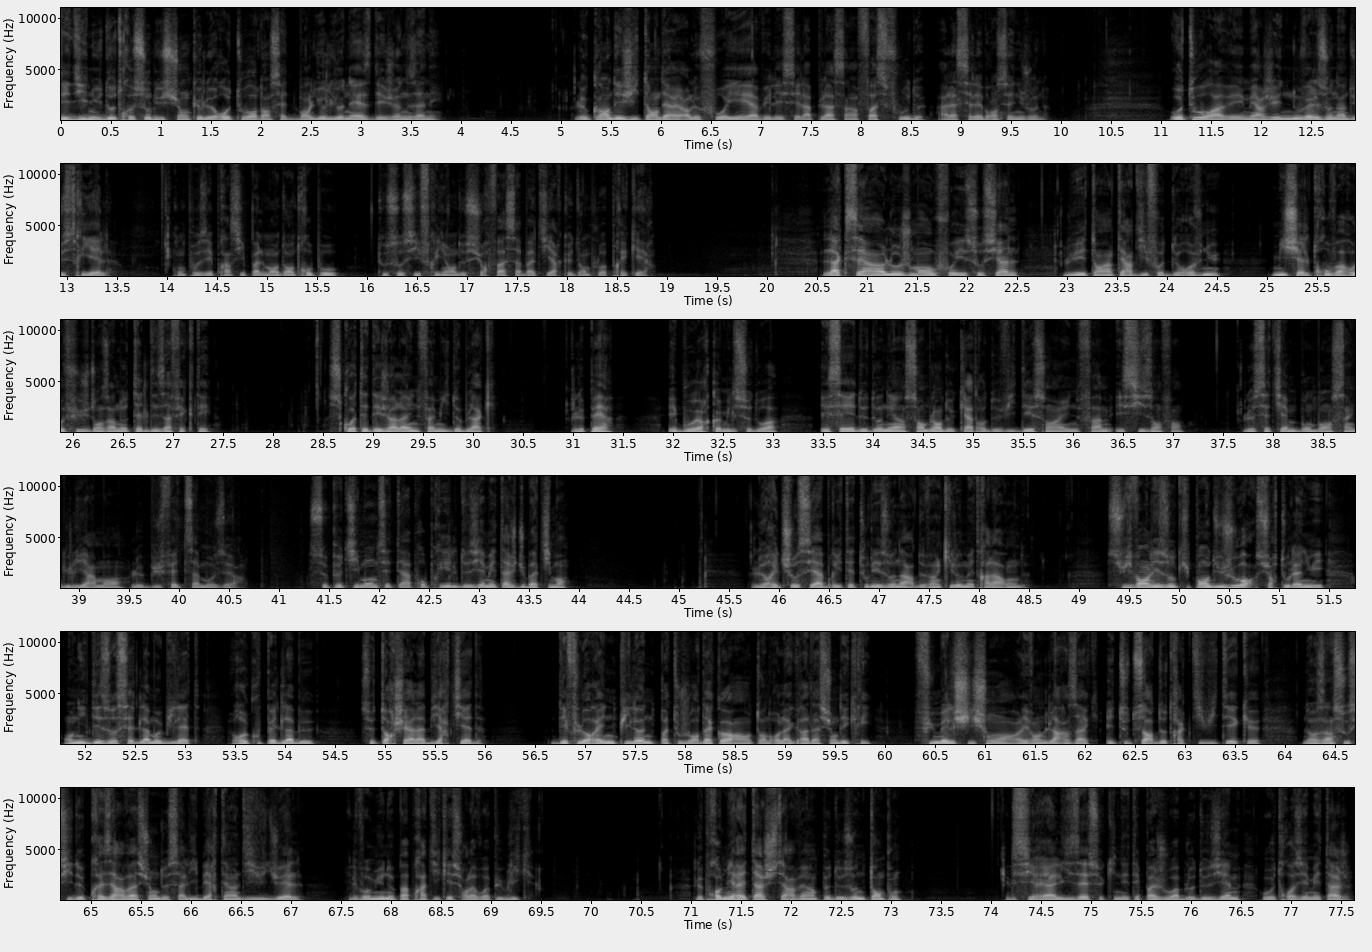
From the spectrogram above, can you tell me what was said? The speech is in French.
Teddy n'eut d'autre solution que le retour dans cette banlieue lyonnaise des jeunes années. Le camp des gitans derrière le foyer avait laissé la place à un fast-food à la célèbre enseigne jaune. Autour avait émergé une nouvelle zone industrielle, composée principalement d'entrepôts, tous aussi friands de surface à bâtir que d'emplois précaires. L'accès à un logement au foyer social, lui étant interdit faute de revenus, Michel trouva refuge dans un hôtel désaffecté. Squattait déjà là une famille de blacks. Le père, éboueur comme il se doit, essayait de donner un semblant de cadre de vie décent à une femme et six enfants, le septième bombant singulièrement le buffet de sa Moser. Ce petit monde s'était approprié le deuxième étage du bâtiment. Le rez-de-chaussée abritait tous les zonards de 20 km à la ronde. Suivant les occupants du jour, surtout la nuit, on y désossait de la mobilette, recoupait de la bœuf, se torchait à la bière tiède, déflorait une pilonne, pas toujours d'accord à entendre la gradation des cris, fumait le chichon en rêvant de l'arzac et toutes sortes d'autres activités que, dans un souci de préservation de sa liberté individuelle, il vaut mieux ne pas pratiquer sur la voie publique. Le premier étage servait un peu de zone tampon. Il s'y réalisait ce qui n'était pas jouable au deuxième ou au troisième étage,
